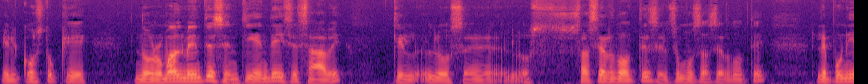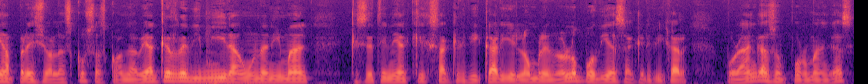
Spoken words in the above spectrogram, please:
el costo que Normalmente se entiende y se sabe que los, eh, sacerdotes, el sumo sacerdote, le ponía precio a las cosas. Cuando había que redimir a un animal que se tenía que sacrificar y el hombre no lo podía sacrificar por angas o por mangas,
